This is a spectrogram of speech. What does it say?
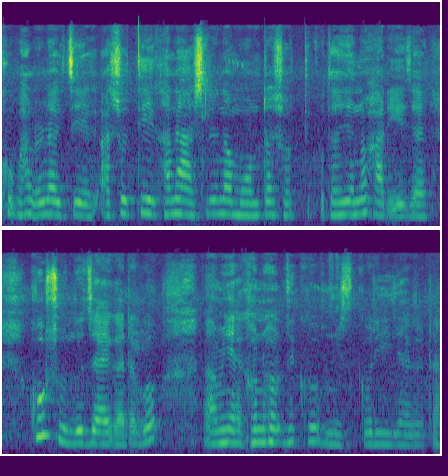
খুব ভালো লাগছে। আর সত্যি এখানে আসলে না মনটা সত্যি কোথায় যেন হারিয়ে যায়। খুব সুন্দর জায়গাটা গো। আমি এখনও অবধি খুব মিস করি এই জায়গাটা।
